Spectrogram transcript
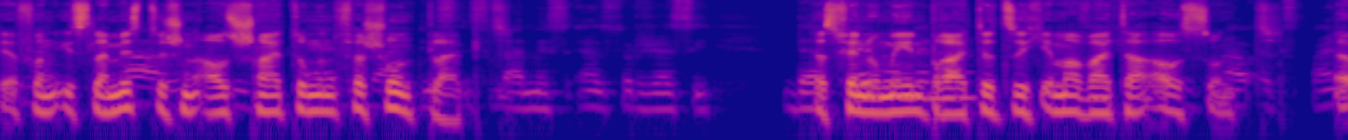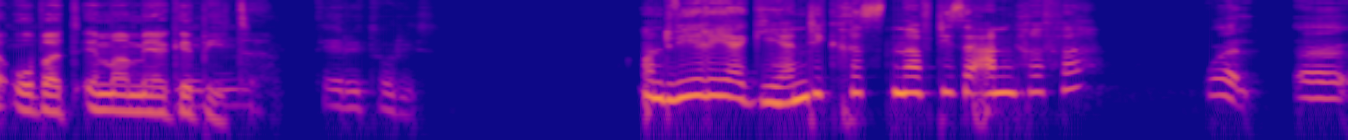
der von islamistischen Ausschreitungen verschont bleibt. Das Phänomen breitet sich immer weiter aus und erobert immer mehr Gebiete. Und wie reagieren die Christen auf diese Angriffe? Well, uh,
